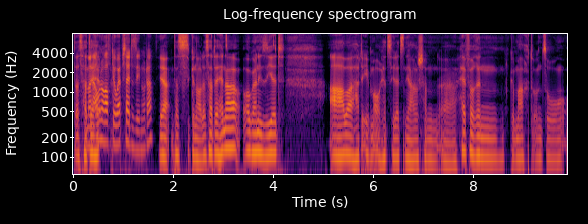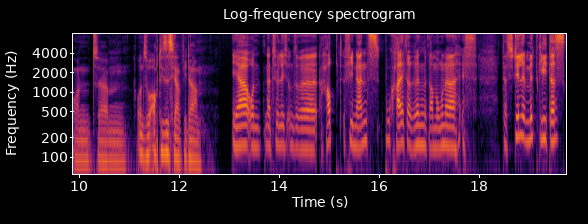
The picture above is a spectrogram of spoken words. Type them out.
Das Kann hat man auch noch auf der Webseite sehen, oder? Ja, das genau, das hatte Henna organisiert, aber hat eben auch jetzt die letzten Jahre schon äh, Helferinnen gemacht und so und ähm, und so auch dieses Jahr wieder. Ja, und natürlich unsere Hauptfinanzbuchhalterin Ramona ist das stille Mitglied, das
